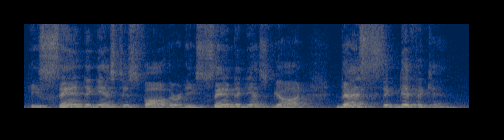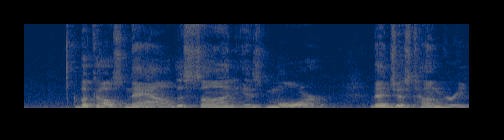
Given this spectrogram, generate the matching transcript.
He sinned against his father and he sinned against God. That's significant because now the son is more than just hungry.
